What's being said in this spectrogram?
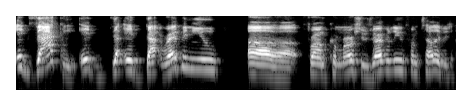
exactly it it revenue uh from commercials, revenue from television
